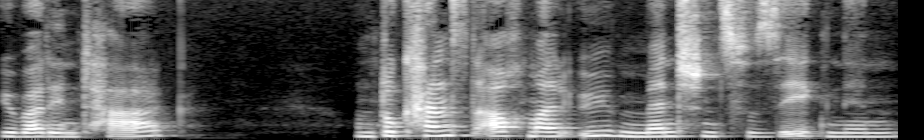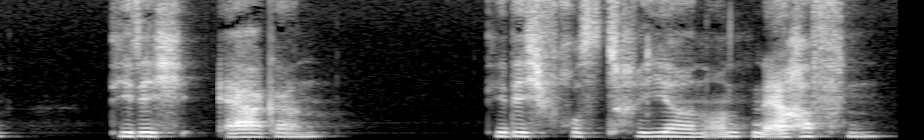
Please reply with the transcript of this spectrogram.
über den Tag. Und du kannst auch mal üben, Menschen zu segnen, die dich ärgern, die dich frustrieren und nerven.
